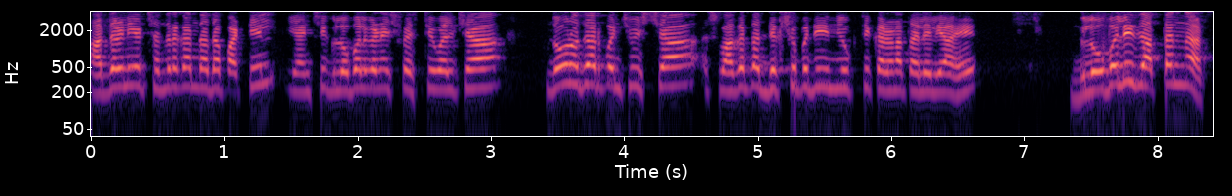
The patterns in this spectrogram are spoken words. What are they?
आदरणीय चंद्रकांत दादा पाटील यांची ग्लोबल गणेश फेस्टिवलच्या दोन हजार पंचवीसच्या स्वागताध्यक्षपदी नियुक्ती करण्यात आलेली आहे. ग्लोबली जातानाच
